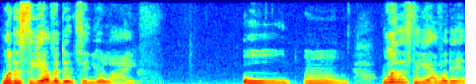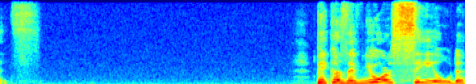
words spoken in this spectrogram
What is the evidence in your life? Ooh, mm. what is the evidence? Because if you are sealed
